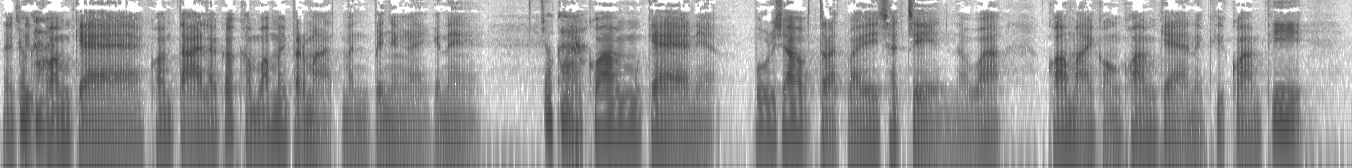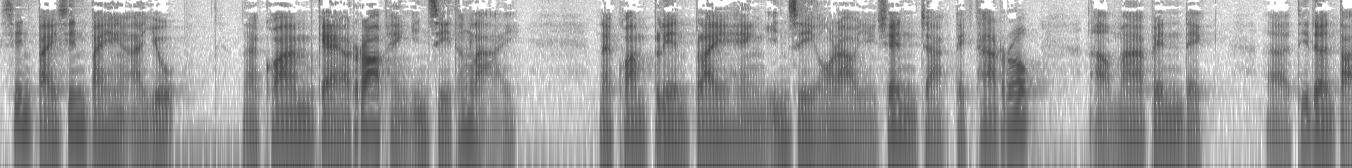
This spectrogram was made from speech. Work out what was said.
นั่นคือความแก่ความตายแล้วก็คำว่าไม่ประมาทมันเป็นยังไงกันแน่เจ้าค่ะความแก่เนี่ยพ ระพุทธเจ้าตรัสไว้ชัดเจนนะว่า ความหมายของความแก่เนี่ยคือความที่สิ้นไปสิ้นไปแห่งอายุนะความแก่รอบแห่งอินทรีย์ทั้งหลายนะความเปลี่ยนไปแห่งอินทรีย์ของเรา อย่างเช่น จากเด็กทารกเอามาเป็นเด็กที่เดินต่อ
